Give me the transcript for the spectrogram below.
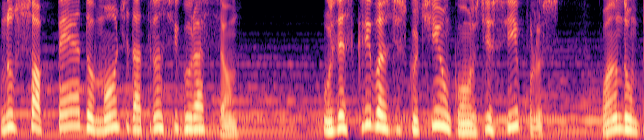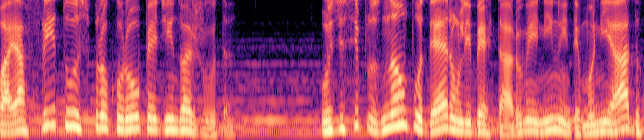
no sopé do Monte da Transfiguração. Os escribas discutiam com os discípulos quando um pai aflito os procurou pedindo ajuda. Os discípulos não puderam libertar o menino endemoniado,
